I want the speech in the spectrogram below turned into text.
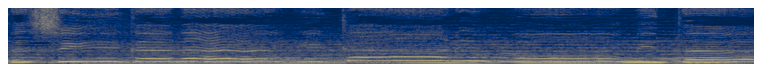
確かな光を見た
